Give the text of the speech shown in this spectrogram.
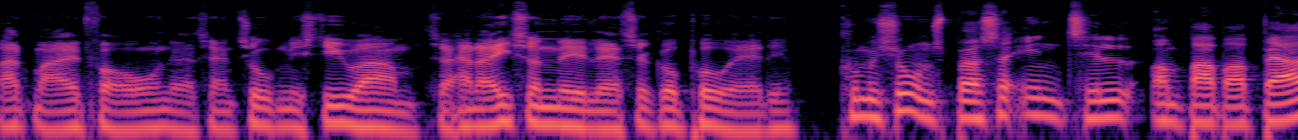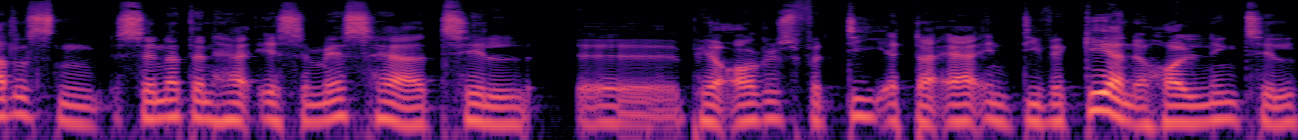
ret meget for oven. Altså han tog dem i stiv arm, så han har ikke sådan øh, ladet sig gå på af det. Kommissionen spørger sig ind til, om Barbara Bertelsen sender den her sms her til øh, Per Ockels, fordi at der er en divergerende holdning til,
